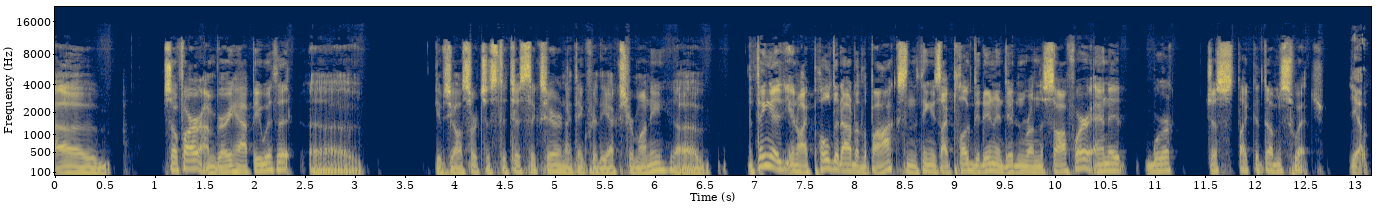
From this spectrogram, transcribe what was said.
uh, so far, I'm very happy with it. Uh, gives you all sorts of statistics here, and I think for the extra money, uh, the thing is, you know, I pulled it out of the box, and the thing is, I plugged it in and didn't run the software, and it worked just like a dumb switch. Yep.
